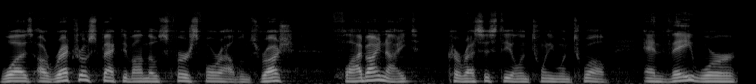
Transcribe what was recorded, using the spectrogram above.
was a retrospective on those first four albums Rush, Fly By Night, Caress of Steel, and 2112. And they were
